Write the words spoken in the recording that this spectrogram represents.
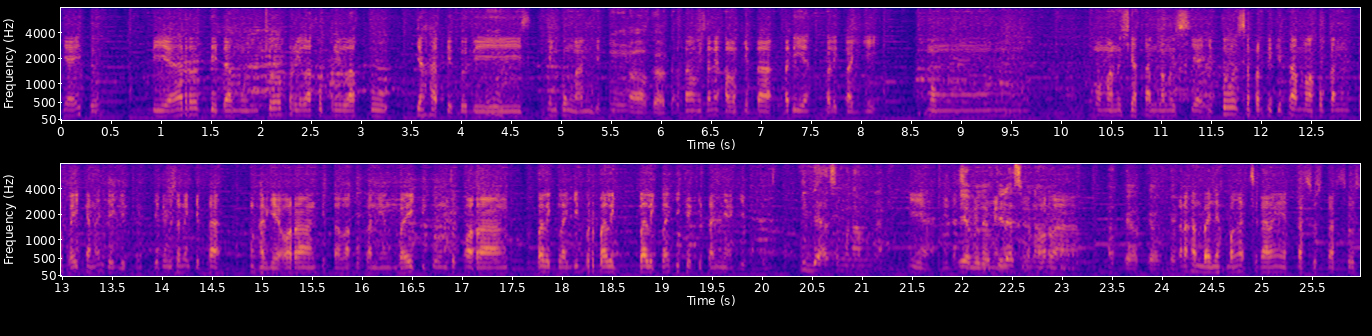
ya itu biar tidak muncul perilaku-perilaku jahat gitu di lingkungan gitu Hmm, oke oke. Pertama misalnya kalau kita tadi ya balik lagi mem- memanusiakan manusia itu seperti kita melakukan kebaikan aja gitu. Jadi misalnya kita menghargai orang, kita lakukan yang baik itu untuk orang, balik lagi berbalik balik lagi ke kitanya gitu. Tidak semena-mena. Iya, tidak betul. semena-mena Tidak semena-mena. orang. Oke oke oke. Karena kan banyak banget sekarang ya kasus-kasus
